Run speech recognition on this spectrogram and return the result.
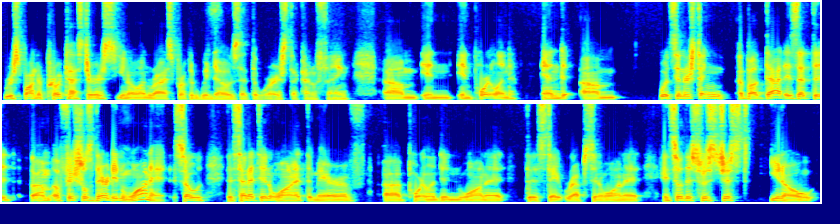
respond to protesters you know unrest broken windows at the worst that kind of thing um, in in portland. And um, what's interesting about that is that the um, officials there didn't want it. So the Senate didn't want it, the mayor of uh, Portland didn't want it, the state reps didn't want it, and so this was just you know,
